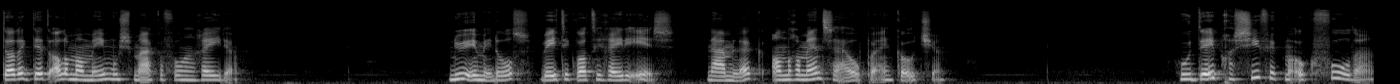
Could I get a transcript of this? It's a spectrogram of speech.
dat ik dit allemaal mee moest maken voor een reden. Nu inmiddels weet ik wat die reden is, namelijk andere mensen helpen en coachen. Hoe depressief ik me ook voelde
